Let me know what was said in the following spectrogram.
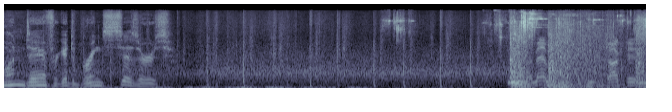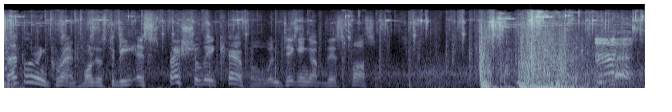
One day I forget to bring scissors. Remember, Dr. Sattler and Grant want us to be especially careful when digging up this fossil. Oh,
